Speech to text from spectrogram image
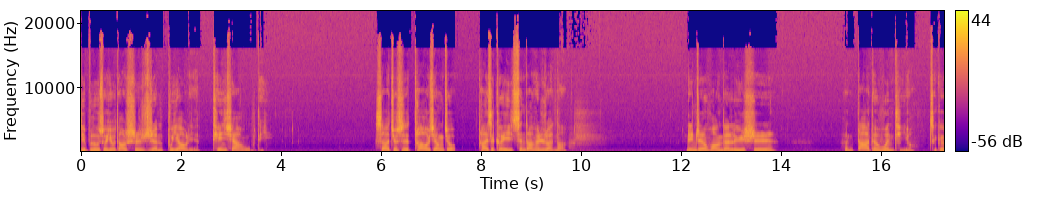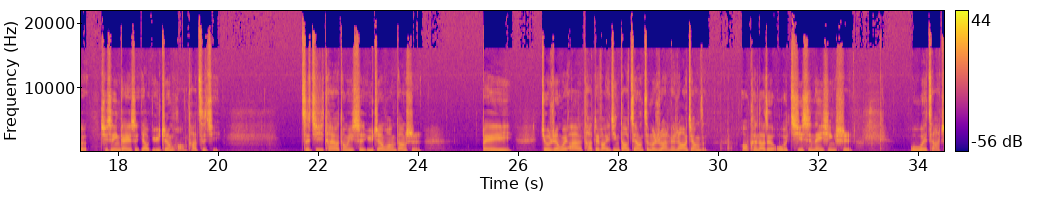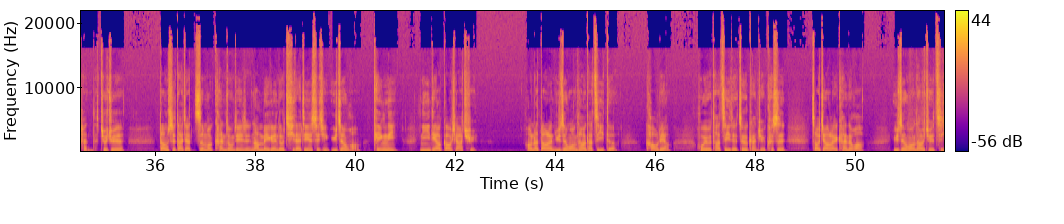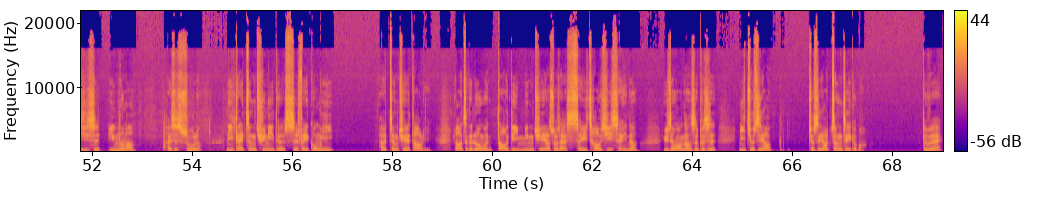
，Deep Blue 说有道是人不要脸，天下无敌。是啊，就是他好像就。他还是可以身段很软呐、林正煌的律师很大的问题哦，这个其实应该也是要于正煌他自己自己他要同意，是于正煌当时被就认为啊，他对方已经到这样这么软了，然后这样子哦，看到这个我其实内心是五味杂陈的，就觉得。当时大家这么看重这件事，那每个人都期待这件事情。于正煌挺你，你一定要告下去。好，那当然，于正煌他有他自己的考量，会有他自己的这个感觉。可是照这样来看的话，于正煌他会觉得自己是赢了吗？还是输了？你该争取你的是非公义，还有正确的道理。然后这个论文到底明确要说出来，谁抄袭谁呢？于正煌当时不是你就是要。就是要争这个嘛，对不对？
